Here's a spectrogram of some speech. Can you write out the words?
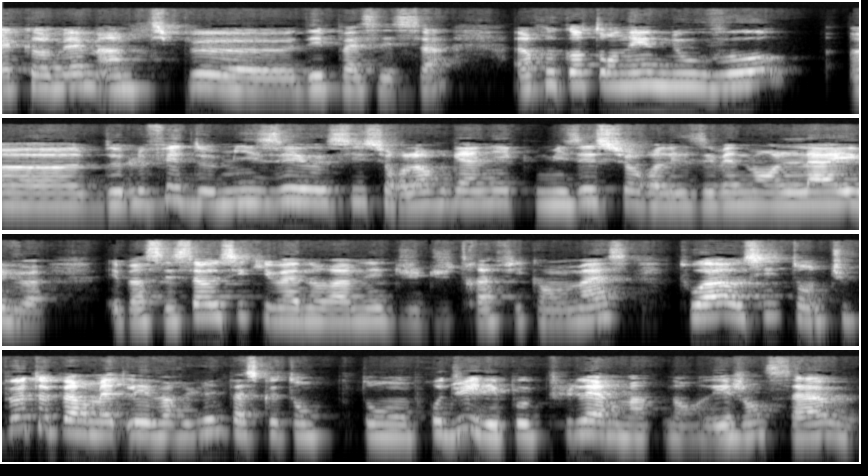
as quand même un petit peu dépassé ça. Alors que quand on est nouveau, euh, de, le fait de miser aussi sur l'organique, miser sur les événements live, et eh ben c'est ça aussi qui va nous ramener du, du trafic en masse. Toi aussi, ton, tu peux te permettre l'evergreen parce que ton, ton produit il est populaire maintenant. Les gens savent.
